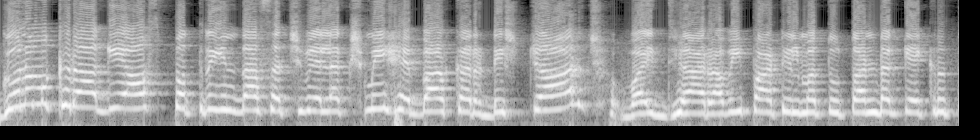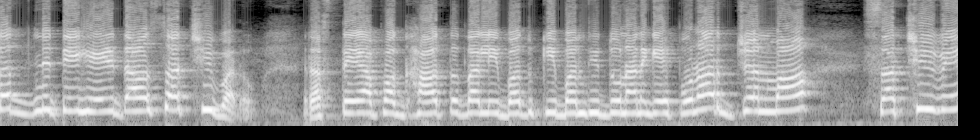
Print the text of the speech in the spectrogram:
ಗುಣಮುಖರಾಗಿ ಆಸ್ಪತ್ರೆಯಿಂದ ಸಚಿವೆ ಲಕ್ಷ್ಮೀ ಹೆಬ್ಬಾಳ್ಕರ್ ಡಿಸ್ಚಾರ್ಜ್. ವೈದ್ಯ ರವಿ ಪಾಟೀಲ್ ಮತ್ತು ತಂಡಕ್ಕೆ ಕೃತಜ್ಞತೆ ಹೇಳಿದ ಸಚಿವರು ರಸ್ತೆ ಅಪಘಾತದಲ್ಲಿ ಬದುಕಿ ಬಂದಿದ್ದು ನನಗೆ ಪುನರ್ಜನ್ಮ. ಸಚಿವೆ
